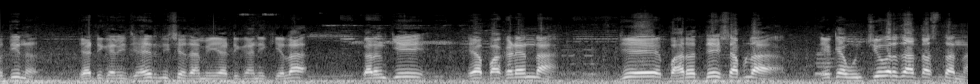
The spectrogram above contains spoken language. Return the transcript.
वतीनं या ठिकाणी जाहीर निषेध आम्ही या ठिकाणी केला. कारण की या पाकड्यांना जे भारत देश आपला एका उंचीवर जात असताना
